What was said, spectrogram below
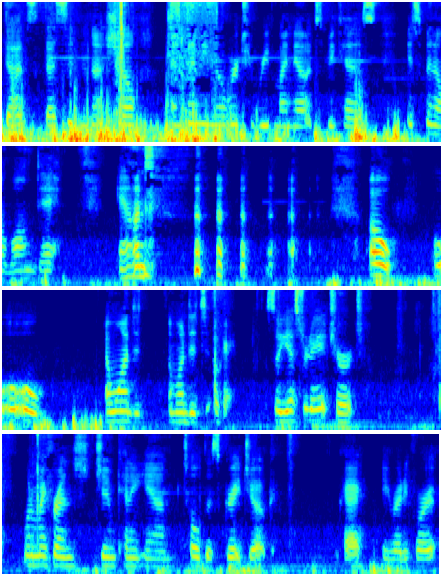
that's that's it in a nutshell. I'm bending over to read my notes because it's been a long day, And oh, oh, oh, oh, I wanted, I wanted to. Okay, so yesterday at church, one of my friends, Jim Cunningham, told this great joke. Okay, are you ready for it?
